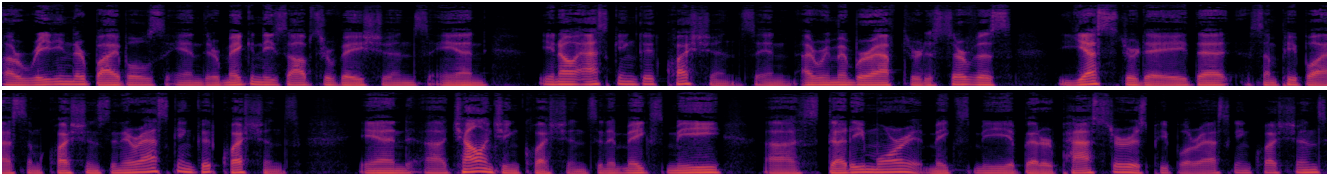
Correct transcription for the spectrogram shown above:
are reading their Bibles and they're making these observations and, you know, asking good questions. And I remember after the service yesterday that some people asked some questions and they're asking good questions and uh, challenging questions. And it makes me uh, study more. It makes me a better pastor as people are asking questions.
